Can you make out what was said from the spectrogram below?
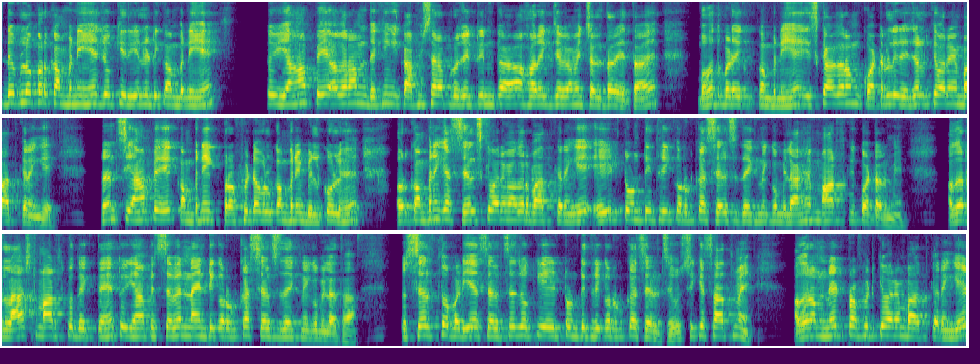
डेवलपर कंपनी है, जो कि रियलिटी कंपनी है। तो यहाँ पे अगर हम देखेंगे, काफ़ी सारा प्रोजेक्ट इनका हर एक जगह में चलता रहता है। बहुत बड़े कंपनी है। इसका अगर हम क्वार्टरली रिज़ल्ट के बारे में बात करेंगे फ्रेंड्स यहाँ पे कंपनी एक प्रॉफिटेबल कंपनी बिल्कुल है। और कंपनी का सेल्स के बारे में अगर बात करेंगे 823 करोड़ का सेल्स देखने को मिला है मार्च के क्वार्टर में। अगर लास्ट मार्च को देखते हैं तो यहाँ पे 790 करोड़ का सेल्स देखने को मिला था। तो सेल्स तो बढ़िया सेल्स है, जो कि 823 करोड़ का सेल्स है। उसी के साथ में अगर हम नेट प्रॉफिट के बारे में बात करेंगे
